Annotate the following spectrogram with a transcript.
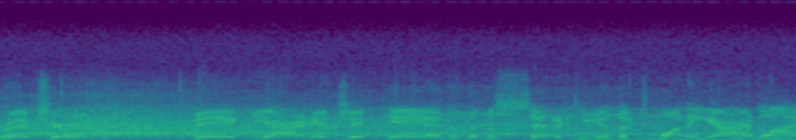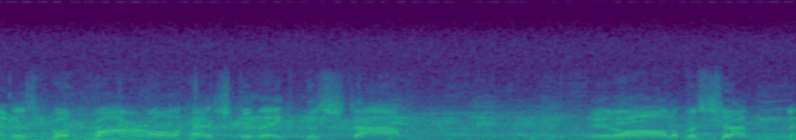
Richard, big yardage again in the vicinity of the 20-yard line as Bavaro has to make the stop. And all of a sudden,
